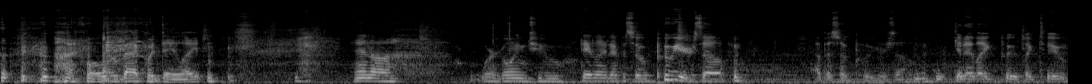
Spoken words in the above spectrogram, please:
Well, we're back with Daylight. And, uh, we're going to Daylight episode. Poo yourself. episode Poo Yourself. Get it like poop like two.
